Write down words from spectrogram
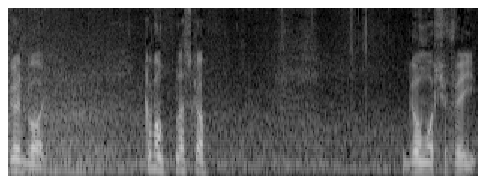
Good boy. Come on, let's go. Go and wash your feet.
